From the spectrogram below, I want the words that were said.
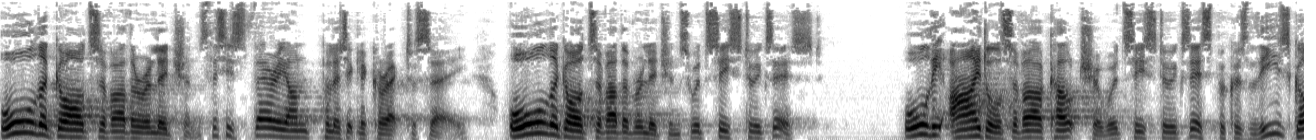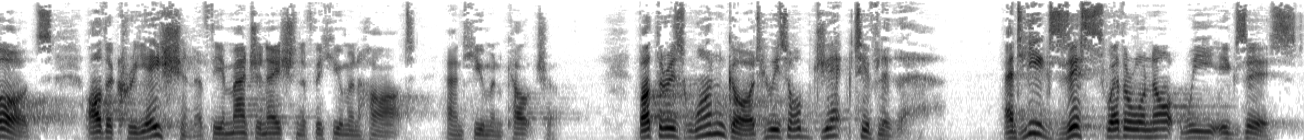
all the gods of other religions, this is very unpolitically correct to say, all the gods of other religions would cease to exist. All the idols of our culture would cease to exist because these gods are the creation of the imagination of the human heart and human culture. But there is one God who is objectively there. And he exists whether or not we exist.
